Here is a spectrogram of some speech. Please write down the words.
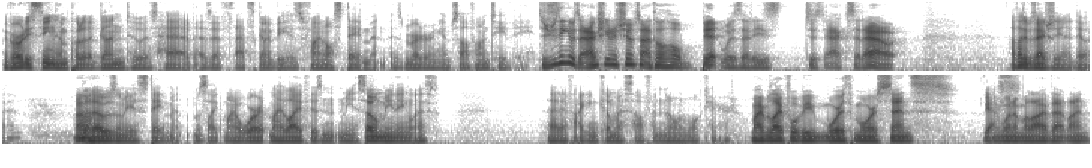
We've already seen him put a gun to his head as if that's going to be his final statement, is murdering himself on TV. Did you think he was actually going to shoot himself? I thought the whole bit was that he's just acts it out. I thought he was actually going to do it. Oh. But that was going to be a statement. It was like my word, my life is me- so meaningless that if I can kill myself and no one will care. My life will be worth more sense Yes. when I'm alive. That line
